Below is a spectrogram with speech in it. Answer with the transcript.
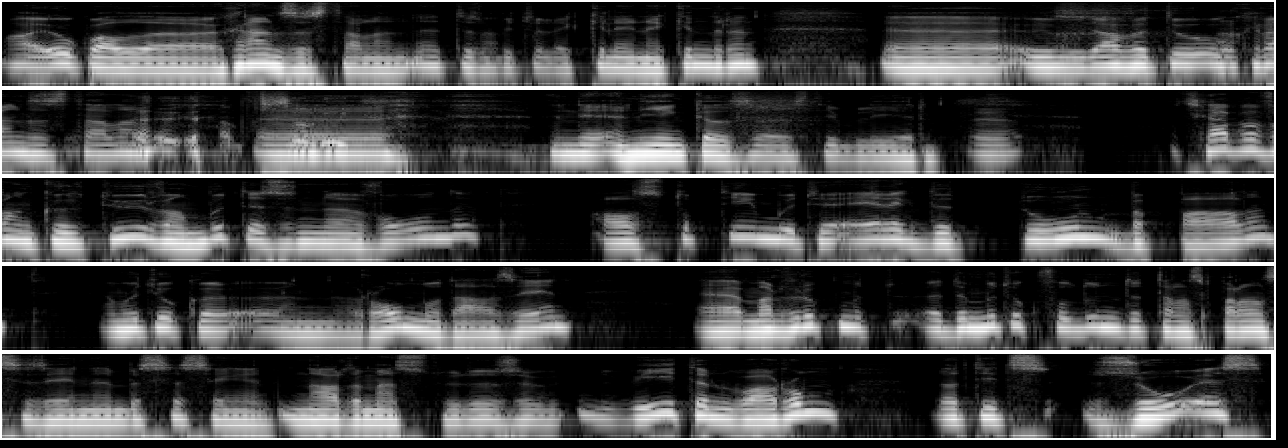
ga je ook wel uh, grenzen stellen. Het is een beetje like kleine kinderen. Uh, je moet af en toe ook grenzen stellen. absoluut. en, niet enkel stimuleren. Ja. Het scheppen van cultuur van moed is een volgende. Als topteam moet je eigenlijk de toon bepalen en moet je ook een rolmodel zijn. Uh, maar er, ook moet, moet ook voldoende transparantie zijn in beslissingen naar de mensen toe. Dus ze weten waarom dat iets zo is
